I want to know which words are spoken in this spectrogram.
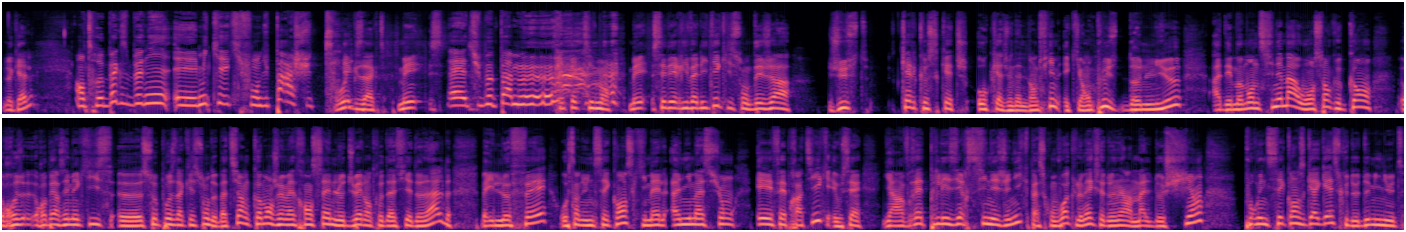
Lequel? Entre Bugs Bunny et Mickey qui font du parachute. Exact. Mais Eh, tu peux pas me. Effectivement. Mais c'est des rivalités qui sont déjà juste quelques sketchs occasionnels dans le film et qui en plus donnent lieu à des moments de cinéma où on sent que quand Ro- Robert Zemeckis euh, se pose la question de bah tiens comment je vais mettre en scène le duel entre Daffy et Donald bah il le fait au sein d'une séquence qui mêle animation et effets pratiques et où c'est il y a un vrai plaisir cinégénique parce qu'on voit que le mec s'est donné un mal de chien pour une séquence gaguesque de deux minutes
